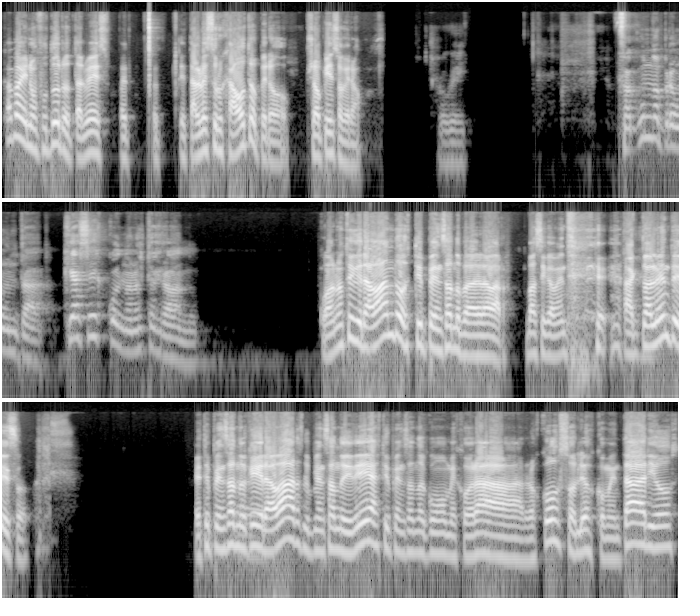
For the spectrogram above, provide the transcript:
Capaz que en un futuro tal vez, eh, tal vez surja otro, pero yo pienso que no. Ok. Facundo pregunta, ¿qué haces cuando no estás grabando? Cuando no estoy grabando, estoy pensando para grabar, básicamente. Actualmente eso. Estoy pensando qué grabar, estoy pensando ideas, estoy pensando cómo mejorar los cosos, leo los comentarios,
